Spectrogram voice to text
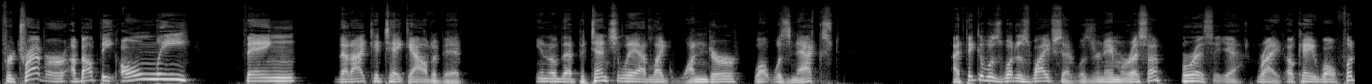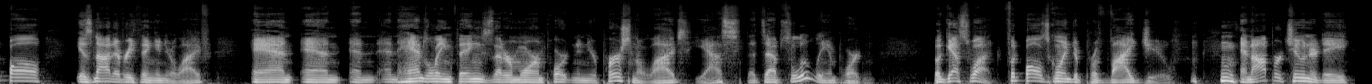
for Trevor about the only thing that I could take out of it, you know, that potentially I'd like wonder what was next. I think it was what his wife said. Was her name Marissa? Marissa, yeah. Right. Okay. Well, football is not everything in your life. And, and, and, and handling things that are more important in your personal lives. Yes, that's absolutely important. But guess what? Football is going to provide you an opportunity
